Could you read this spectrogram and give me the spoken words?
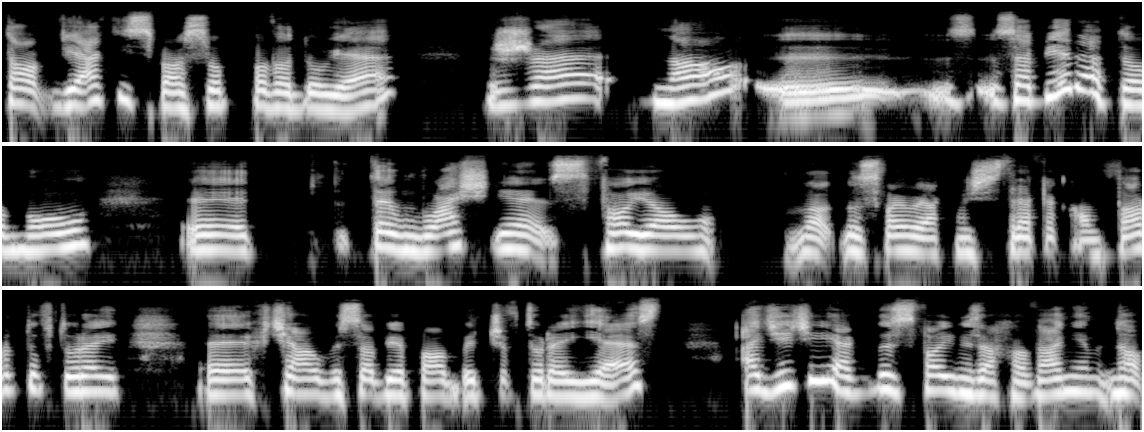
to w jakiś sposób powoduje, że no, yy, zabiera to mu yy, tę właśnie swoją, no, no, swoją jakąś strefę komfortu, w której yy, chciałby sobie pobyć, czy w której jest, a dzieci jakby swoim zachowaniem, no,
